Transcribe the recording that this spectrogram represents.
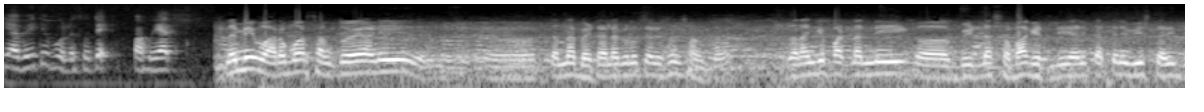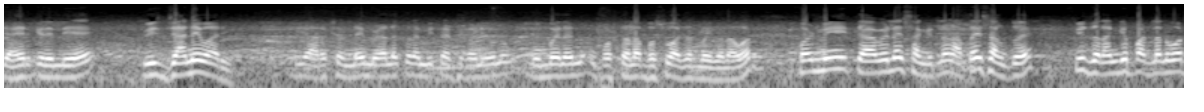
यावेळी ते बोलत होते. पाहुयात. नाही मी वारंवार सांगतोय आणि त्यांना भेटायला गेलो त्या दिवसून सांगतोय. जरांगे पाटलांनी बीडला सभा घेतली आणि त्यात त्यांनी वीस तारीख जाहीर केलेली आहे. वीस जानेवारी की आरक्षण नाही मिळालं तर आम्ही त्या ठिकाणी येऊन मुंबईला उपस्थाला बसू आझाद मैदानावर. पण मी त्यावेळेला सांगितलं आणि आताही सांगतोय की जरांगे पाटलांवर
